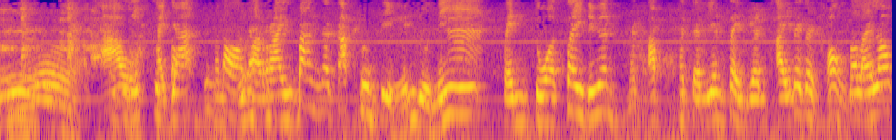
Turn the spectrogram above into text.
เอออเอาขยะขึ้นมันต่อคือนะอะไรบ้างนะครับคุณที่เห็นอยู่นี้อ่าเป็นตัวไส้เดือนนะครับ ถ้าจะเลี้ยงไส้เดือนไทยได้ก็คล่องต่อไรหรอก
